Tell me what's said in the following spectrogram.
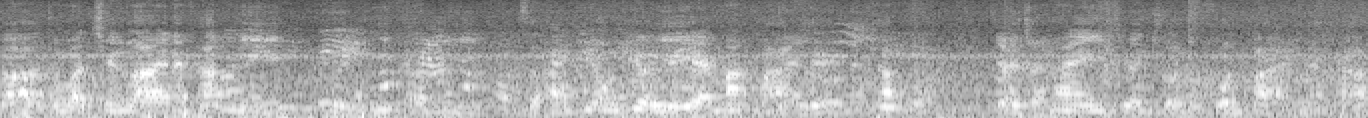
เอ่อจังหวัดเชียงรายนะครับมีพื้นที่เอ่อมีสถานที่ท่องเที่ยวเยอะแยะมากมายเลยนะครับผมอยากจะให้เชิญชวนทุกคนไปนะครับ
